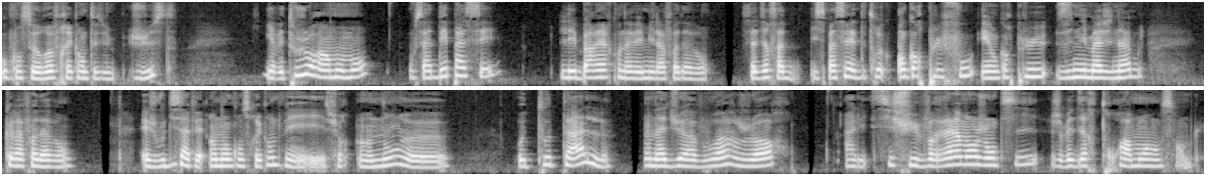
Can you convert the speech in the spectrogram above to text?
ou qu'on se refréquentait juste, il y avait toujours un moment où ça dépassait les barrières qu'on avait mis la fois d'avant. C'est-à-dire ça, il se passait des trucs encore plus fous et encore plus inimaginables que la fois d'avant. Et je vous dis, ça fait un an qu'on se fréquente, mais sur un an, euh, au total, on a dû avoir genre allez, si je suis vraiment gentille, je vais dire trois mois ensemble.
